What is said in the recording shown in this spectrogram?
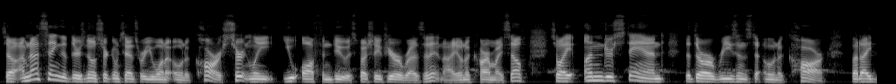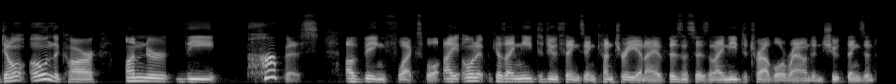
So I'm not saying that there's no circumstance where you want to own a car. Certainly you often do, especially if you're a resident and I own a car myself. So I understand that there are reasons to own a car, but I don't own the car under the purpose of being flexible. I own it because I need to do things in country and I have businesses and I need to travel around and shoot things and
